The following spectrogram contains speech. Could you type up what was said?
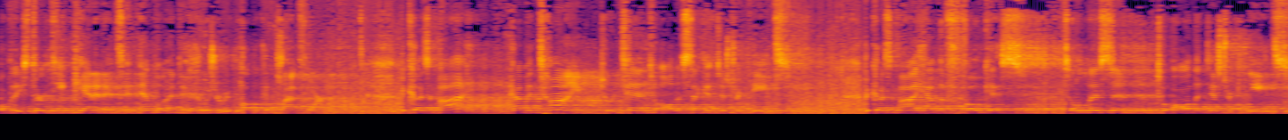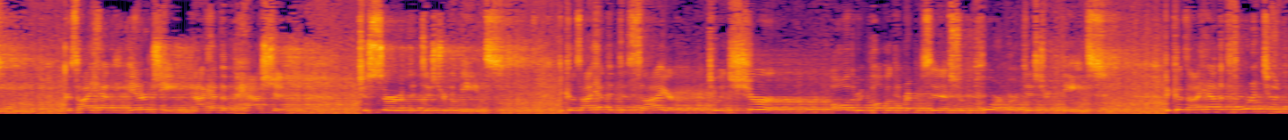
over these 13 candidates and implement the Hoosier Republican platform. Because I have the time to attend to all the second district needs. Because I have the focus to listen to all the district needs. Because I have the energy and I have the passion to serve the district needs. Because I have the desire to ensure all the Republican representatives support our district needs. Because I have the fortitude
